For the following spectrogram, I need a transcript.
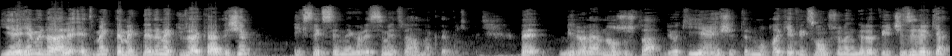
y'ye müdahale etmek demek ne demek güzel kardeşim? x eksenine göre simetri almak demek. Ve bir önemli husus daha. Diyor ki y eşittir mutlak fx fonksiyonun grafiği çizilirken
